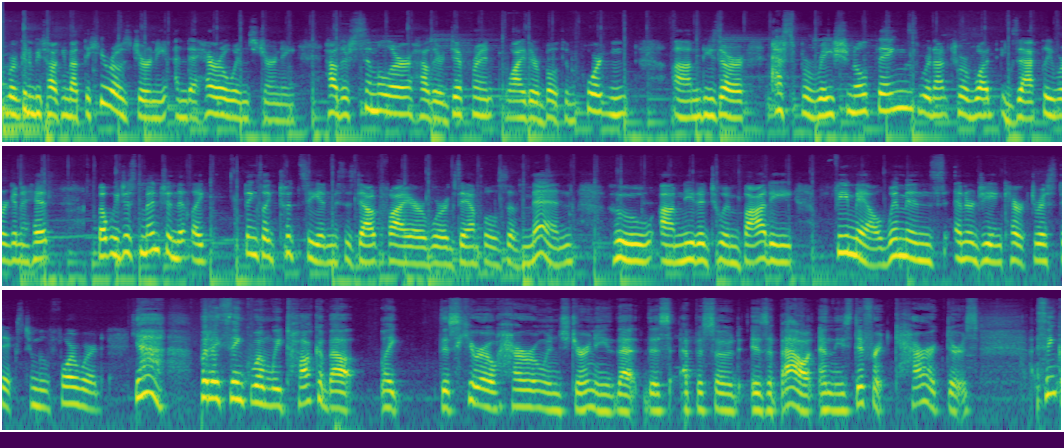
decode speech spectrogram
We're going to be talking about the hero's journey and the heroine's journey, how they're similar, how they're different, why they're both important. Um, these are aspirational things. We're not sure what exactly we're going to hit, but we just mentioned that like things like Tootsie and Mrs. Doubtfire were examples of men who um, needed to embody female, women's energy and characteristics to move forward. Yeah, but I think when we talk about like this hero heroine's journey that this episode is about and these different characters. I think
